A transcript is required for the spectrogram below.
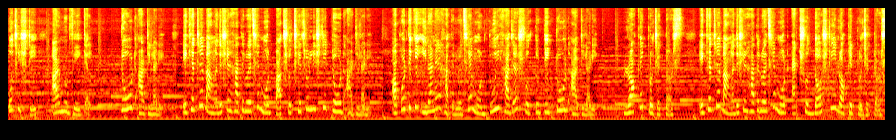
পঁচিশটি আর্মোড ভেহিকেল টোড আর্টিলারি এক্ষেত্রে বাংলাদেশের হাতে রয়েছে মোট পাঁচশো ছেচল্লিশটি টোড আর্টিলারি অপরদিকে ইরানের হাতে রয়েছে মোট দুই হাজার সত্তরটি টোড আর্টিলারি রকেট প্রজেক্টরস এক্ষেত্রে বাংলাদেশের হাতে রয়েছে মোট একশো দশটি রকেট প্রজেক্টরস।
